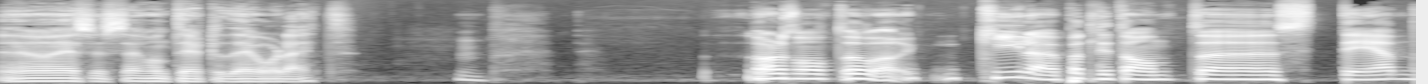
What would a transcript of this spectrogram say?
og jeg syns jeg håndterte det ålreit. Nå er det sånn at uh, Kiel er jo på et litt annet uh, sted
